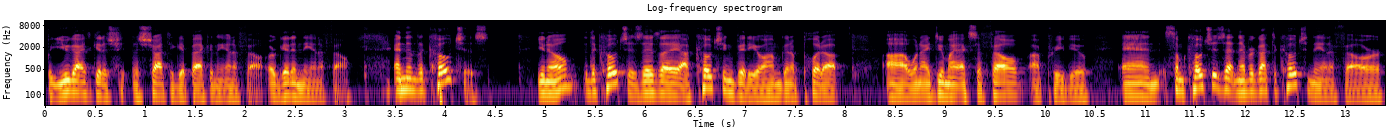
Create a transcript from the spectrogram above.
but you guys get a, sh- a shot to get back in the NFL or get in the NFL. And then the coaches, you know, the coaches. There's a, a coaching video I'm going to put up uh, when I do my XFL uh, preview, and some coaches that never got to coach in the NFL, or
